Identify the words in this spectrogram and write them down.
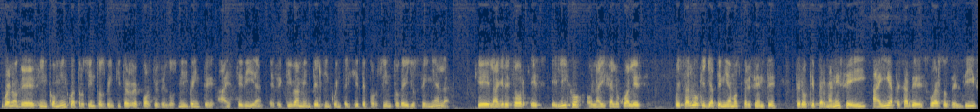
Bueno, de 5.423 reportes del 2020 a este día, efectivamente el 57% de ellos señala que el agresor es el hijo o la hija, lo cual es pues algo que ya teníamos presente, pero que permanece ahí, ahí a pesar de esfuerzos del DIF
